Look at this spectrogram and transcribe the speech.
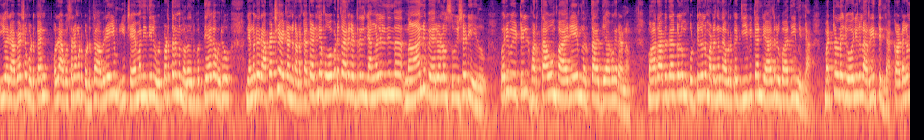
ഈ ഒരു അപേക്ഷ കൊടുക്കാൻ ഉള്ള അവസരം കൂടെ കൊടുത്ത് അവരെയും ഈ ക്ഷേമനിധിയിൽ ഉൾപ്പെടുത്തണമെന്നുള്ള ഒരു പ്രത്യേക ഒരു ഞങ്ങളുടെ ഒരു അപേക്ഷയായിട്ടാണ് കണക്കാക്കുക. കഴിഞ്ഞ കോവിഡ് കാലഘട്ടത്തിൽ ഞങ്ങളിൽ നിന്ന് നാല് പേരോളം സൂയിസൈഡ് ചെയ്തു. ഒരു വീട്ടിൽ ഭർത്താവും ഭാര്യയും നൃത്ത അധ്യാപകരാണ്. മാതാപിതാക്കളും കുട്ടികളും അടങ്ങുന്ന അവർക്ക് ജീവിക്കാൻ യാതൊരു ഉപാധിയുമില്ല. മറ്റുള്ള ജോലികൾ അറിയത്തില്ല. കടകൾ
